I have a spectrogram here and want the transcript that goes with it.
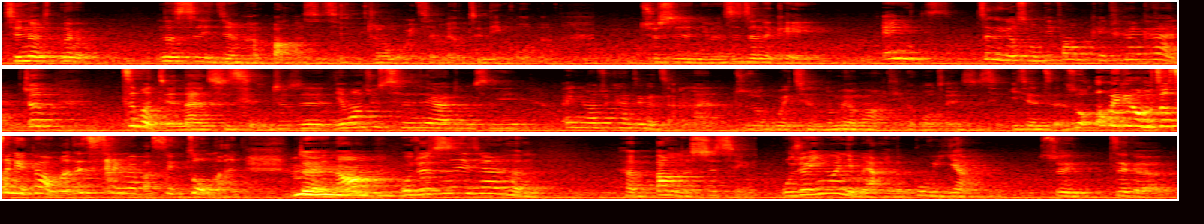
其实那那个那是一件很棒的事情，就是我以前没有经历过的，就是你们是真的可以，哎，这个有什么地方我们可以去看看，就。这么简单的事情，就是你要不要去吃这家东西？哎，你要不要去看这个展览？就是我以前都没有办法体会过这件事情，以前只能说，哦，没看我们只有三个礼拜，我们在这三个礼拜把事情做完。对，然后我觉得这是一件很很棒的事情。我觉得因为你们两个的不一样，所以这个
